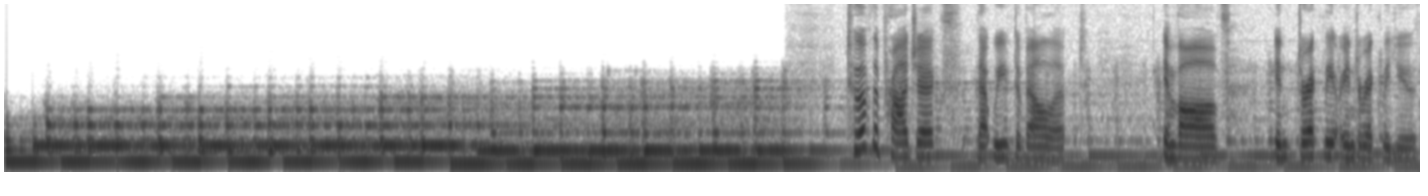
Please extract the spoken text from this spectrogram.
Two of the projects that we've developed involve in directly or indirectly youth.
